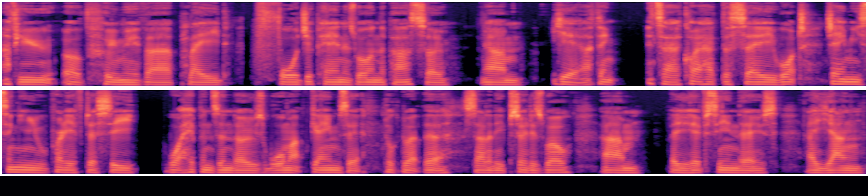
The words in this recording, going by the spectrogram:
a few of whom have uh, played for Japan as well in the past. So, um, yeah, I think it's uh, quite hard to say what Jamie's thinking. You'll probably have to see what happens in those warm up games that talked about the start of the episode as well. Um, but you have seen those uh, young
